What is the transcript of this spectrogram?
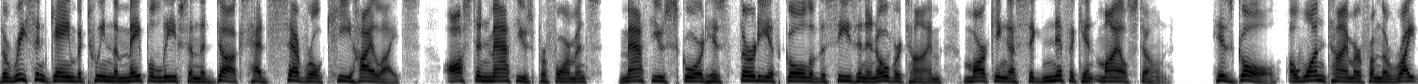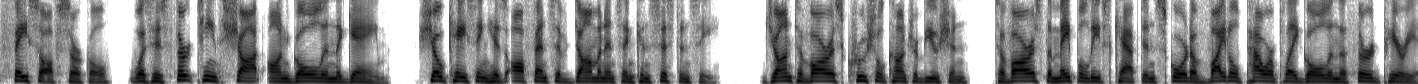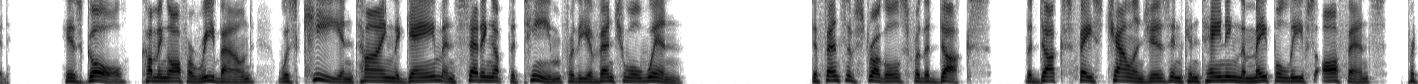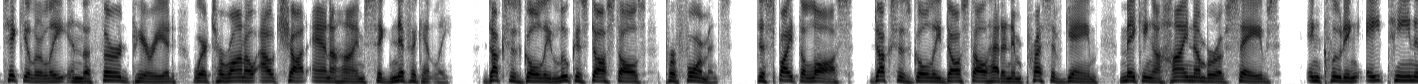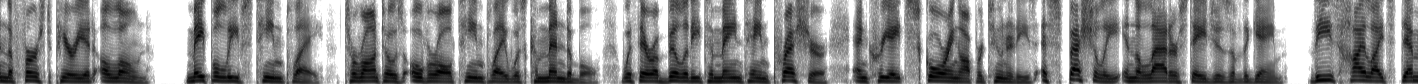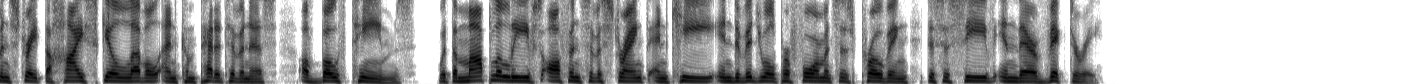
The recent game between the Maple Leafs and the Ducks had several key highlights. Auston Matthews' performance. Matthews scored his 30th goal of the season in overtime, marking a significant milestone. His goal, a one timer from the right face-off circle, was his 13th shot on goal in the game, showcasing his offensive dominance and consistency. John Tavares' crucial contribution. Tavares, the Maple Leafs captain, scored a vital power play goal in the third period. His goal, coming off a rebound, was key in tying the game and setting up the team for the eventual win. Defensive struggles for the Ducks. The Ducks faced challenges in containing the Maple Leafs offense, particularly in the third period where Toronto outshot Anaheim significantly. Ducks' goalie Lukas Dostal's performance. Despite the loss, Ducks' goalie Dostal had an impressive game, making a high number of saves, including 18 in the first period alone. Maple Leafs team play. Toronto's overall team play was commendable, with their ability to maintain pressure and create scoring opportunities, especially in the latter stages of the game. These highlights demonstrate the high skill level and competitiveness of both teams, with the Maple Leafs' offensive strength and key individual performances proving decisive in their victory.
